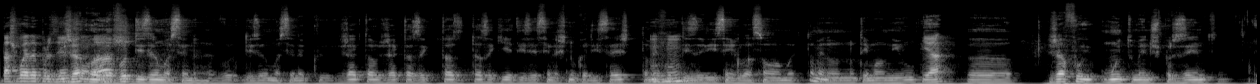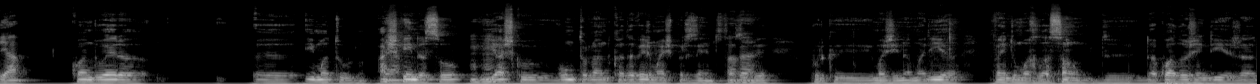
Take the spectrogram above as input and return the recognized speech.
Dás boeda presente, Já, não olha, vou-te dizer uma cena. Vou dizer uma cena que já que, estamos- já que estás, aqui, estás, estás aqui a dizer cenas que nunca disseste, também Uhum. vou-te dizer isso em relação a. Também não, não tem mal nenhum. Uh, já fui muito menos presente quando era uh, imaturo. Acho Yeah. que ainda sou e acho que vou-me tornando cada vez mais presente, estás Ok. a ver? Porque imagina, a Maria vem de uma relação de, da qual hoje em dia já,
